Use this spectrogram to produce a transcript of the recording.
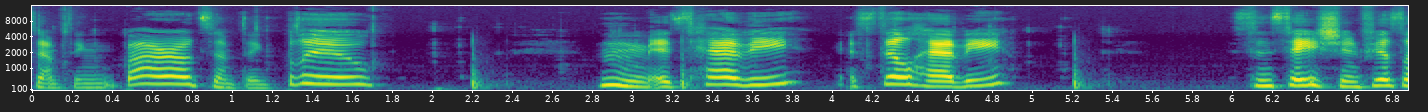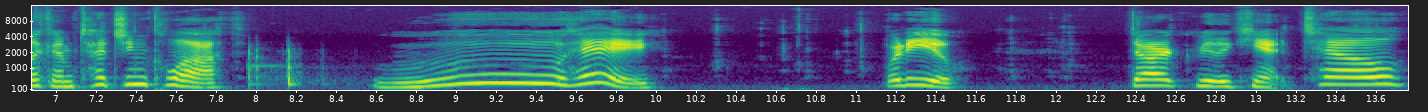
something borrowed, something blue. Hmm, it's heavy. It's still heavy. Sensation. Feels like I'm touching cloth. Ooh, hey. What are you? Dark, really can't tell.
